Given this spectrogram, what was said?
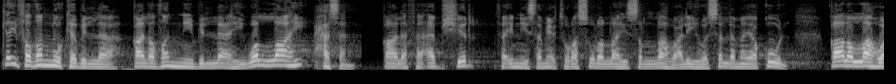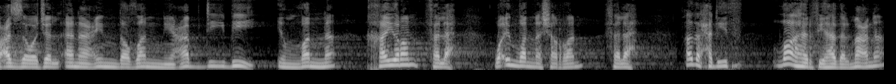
كيف ظنك بالله؟ قال ظني بالله والله حسن. قال فأبشر فإني سمعت رسول الله صلى الله عليه وسلم يقول قال الله عز وجل أنا عند ظن عبدي بي إن ظن خيرا فله وإن ظن شرا فله. هذا الحديث ظاهر في هذا المعنى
